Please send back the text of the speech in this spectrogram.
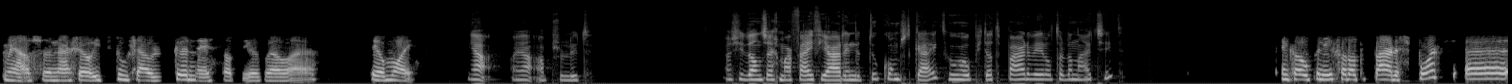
Maar ja, als we naar zoiets toe zouden kunnen, is dat natuurlijk wel uh, heel mooi. Ja, ja, absoluut. Als je dan zeg maar vijf jaar in de toekomst kijkt, hoe hoop je dat de paardenwereld er dan uitziet? Ik hoop in ieder geval dat de paardensport uh,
